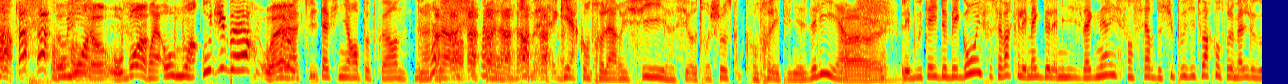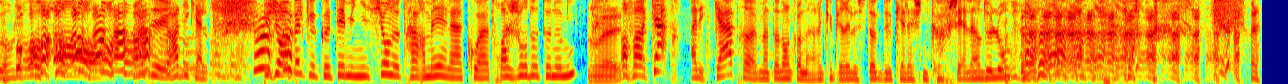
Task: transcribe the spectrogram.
au Oui, moins. au moins. Ouais, au moins. Ou du beurre. Ouais, voilà, aussi. quitte à finir en popcorn. hein. voilà. Ah bah, la guerre contre la Russie, c'est autre chose que contre les punaises de lit. hein. Ah ouais. Les bouteilles de bégon, il faut savoir que les mecs de la milice Wagner, ils s'en servent de suppositoire contre le mal de gorge. Ah, c'est radical. Puis je rappelle que côté munitions, notre armée, elle a quoi Trois jours d'autonomie? Ouais. Enfin, quatre Allez, quatre, euh, maintenant qu'on a récupéré le stock de Kalachnikov chez Alain Delon. Voilà.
